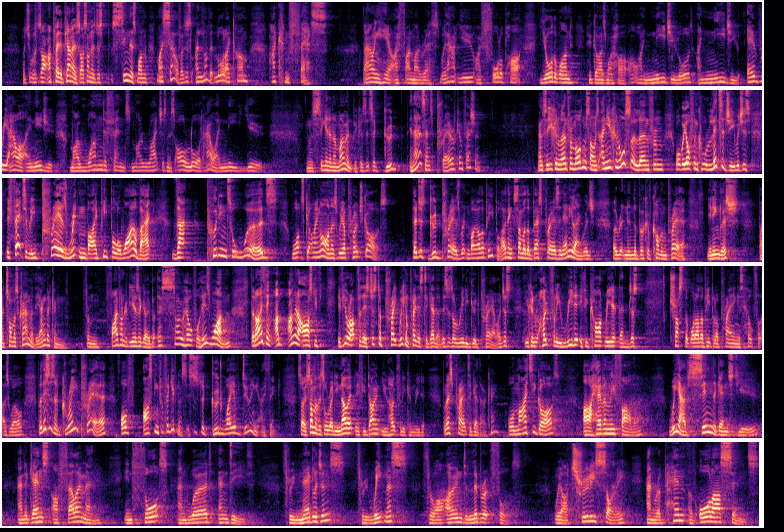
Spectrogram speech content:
Which was, I play the piano, so I sometimes just sing this one myself. I just, I love it. Lord, I come, I confess Bowing here, I find my rest. Without you, I fall apart. You're the one who guides my heart. Oh, I need you, Lord. I need you. Every hour, I need you. My one defense, my righteousness. Oh, Lord, how I need you. I'm going to sing it in a moment because it's a good, in that sense, prayer of confession. And so you can learn from modern songs, and you can also learn from what we often call liturgy, which is effectively prayers written by people a while back that put into words what's going on as we approach God. They're just good prayers written by other people. I think some of the best prayers in any language are written in the Book of Common Prayer in English by Thomas Cranmer, the Anglican from 500 years ago, but they're so helpful. Here's one that I think I'm, I'm going to ask if, if you're up for this, just to pray. We can pray this together. This is a really good prayer. I just, you can hopefully read it. If you can't read it, then just trust that what other people are praying is helpful as well. But this is a great prayer of asking for forgiveness. It's just a good way of doing it, I think. So some of us already know it. If you don't, you hopefully can read it. But let's pray it together, okay? Almighty God, our Heavenly Father, we have sinned against you and against our fellow men in thought and word and deed, through negligence, through weakness, through our own deliberate fault. We are truly sorry and repent of all our sins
